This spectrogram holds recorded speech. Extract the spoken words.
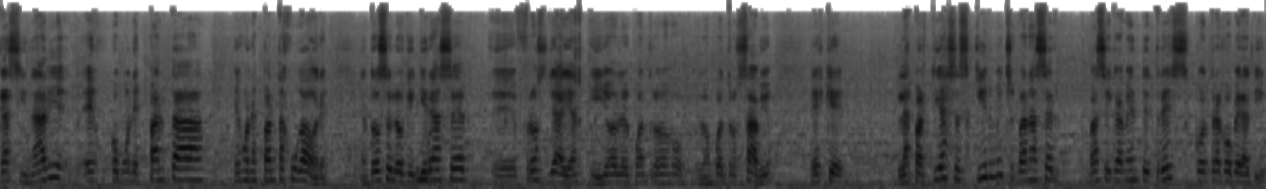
casi nadie es como un espanta es un espanta jugadores. Entonces lo que quiere hacer eh, Frost Giant y yo lo encuentro lo encuentro sabio es que las partidas skirmish van a ser básicamente 3 contra cooperativo.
